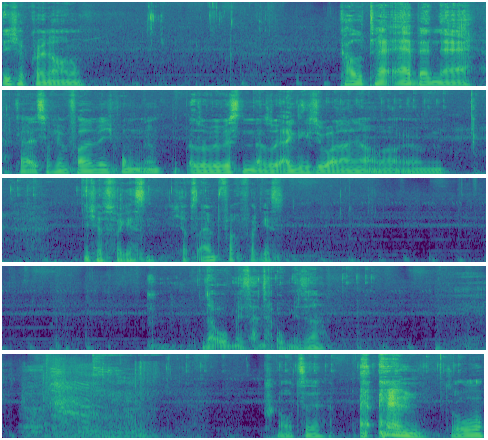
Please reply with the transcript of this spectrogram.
Ich habe keine Ahnung. Kalte Ebene. Da ist auf jeden Fall ein Wegpunkt. Ne? Also wir wissen, also eigentlich ist überall einer, aber ähm, ich es vergessen. Ich habe es einfach vergessen. Da oben ist er, da oben ist er. Schnauze. so.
